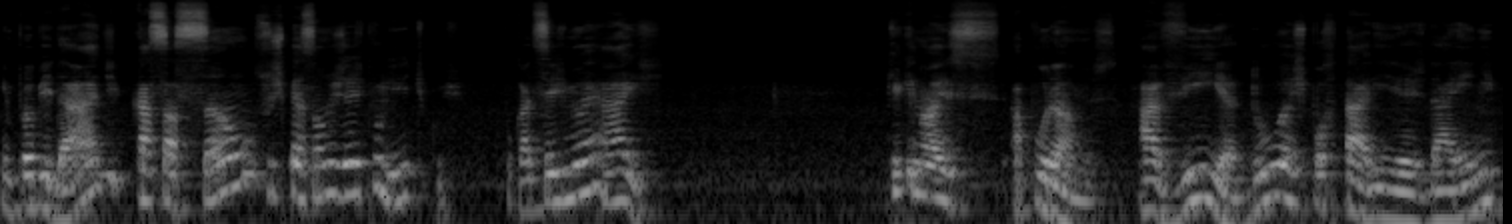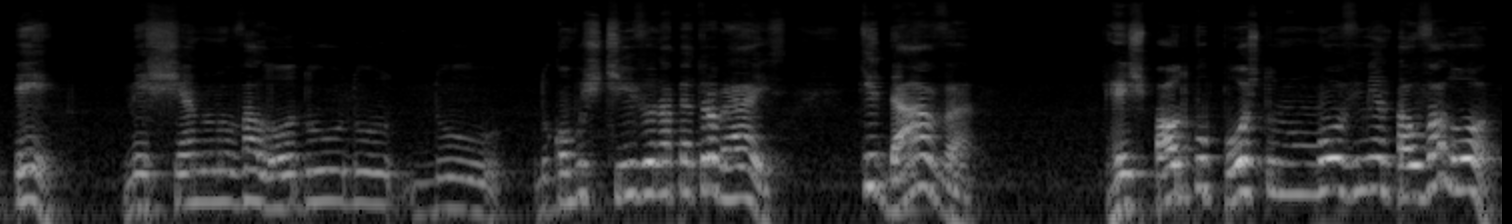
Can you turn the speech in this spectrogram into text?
improbidade, cassação, suspensão dos direitos políticos, por causa de 6 mil reais. O que, que nós apuramos? Havia duas portarias da ANP mexendo no valor do, do, do, do combustível na Petrobras, que dava respaldo para o posto movimentar o valor.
